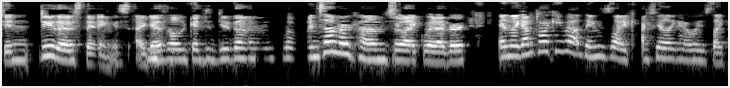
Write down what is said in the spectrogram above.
didn't do those things. I guess mm-hmm. I'll get to do them when summer comes or like whatever. And like I'm talking about things like I feel like I always like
